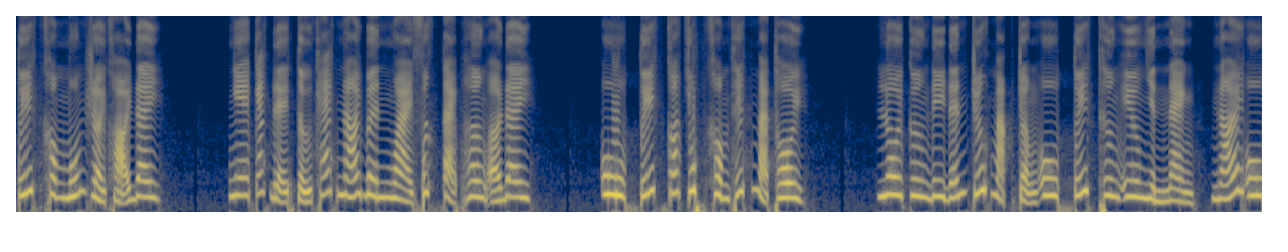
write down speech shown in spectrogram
tuyết không muốn rời khỏi đây. Nghe các đệ tử khác nói bên ngoài phức tạp hơn ở đây. U tuyết có chút không thích mà thôi. Lôi cương đi đến trước mặt trận U tuyết thương yêu nhìn nàng, nói U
